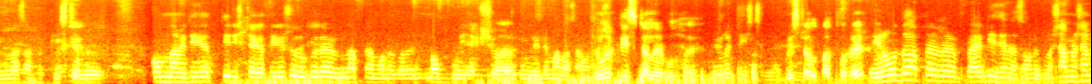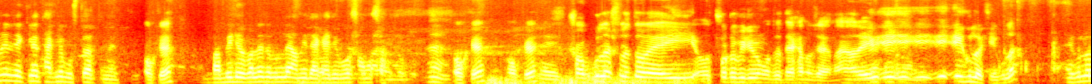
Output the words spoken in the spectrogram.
এগুলো আছে আপনার ক্রিস্টালের কম দামি থেকে তিরিশ টাকা থেকে শুরু করে এগুলো আপনার মনে করেন নব্বই একশো এরকম রেটে মাল আছে আমার এগুলো ক্রিস্টালের বোধ হয়। এগুলো ক্রিস্টালের ক্রিস্টাল পাথরের। এগুলোর মধ্যে আপনার প্রায় ডিজাইন আছে অনেকগুলো। সামনাসামনি দেখলে থাকলে বুঝতে পারতেন ওকে বা ভিডিও কলে বললে আমি দেখাই দেবো সমস্যা নেই। হ্যাঁ। ওকে ওকে। সবগুলো আসলে তো এই ছোট ভিডিওর মধ্যে দেখানো যায় না। আর এই- এই- এই- এই- এগুলো কি এগুলা? এগুলো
